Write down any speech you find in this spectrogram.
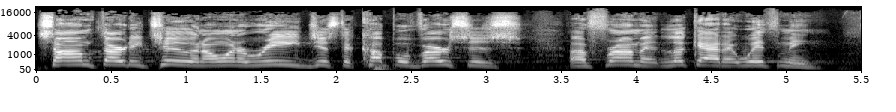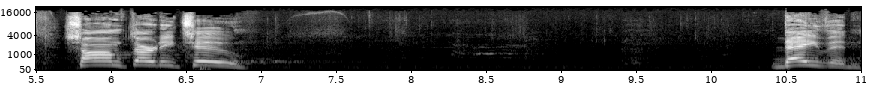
Psalm 32, and I want to read just a couple verses uh, from it. Look at it with me. Psalm 32. David,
